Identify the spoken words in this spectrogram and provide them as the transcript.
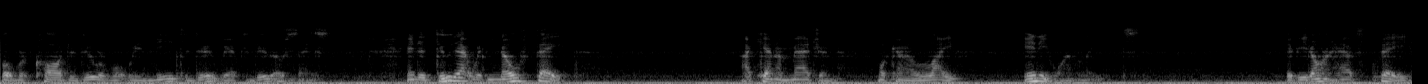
what we're called to do or what we need to do. We have to do those things. And to do that with no faith, I can't imagine what kind of life anyone leads. If you don't have faith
